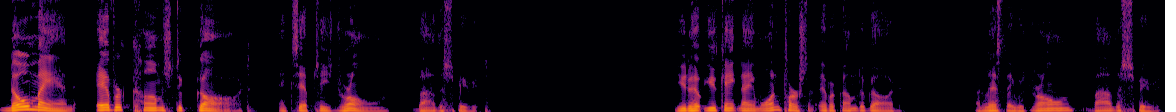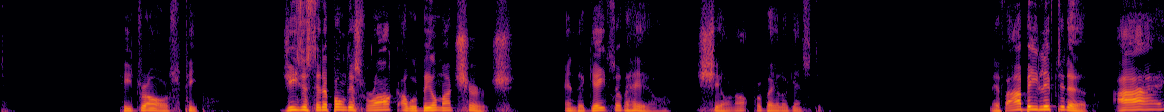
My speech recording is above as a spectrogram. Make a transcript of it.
No man ever comes to God except he's drawn by the Spirit. You, you can't name one person ever come to God unless they was drawn by the Spirit. He draws people. Jesus said, Upon this rock I will build my church, and the gates of hell shall not prevail against it. If I be lifted up, I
